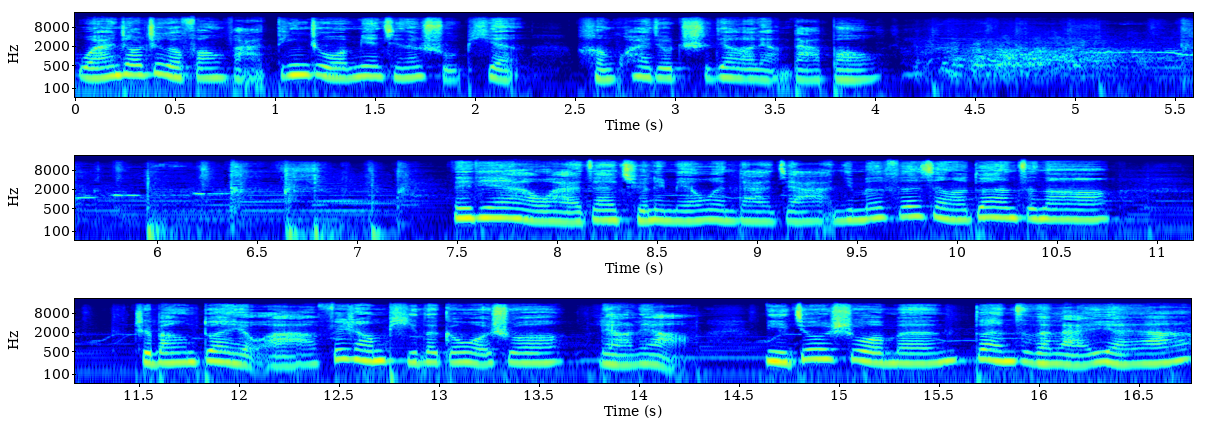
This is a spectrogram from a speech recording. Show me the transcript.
我按照这个方法盯着我面前的薯片，很快就吃掉了两大包。那天啊，我还在群里面问大家，你们分享的段子呢？这帮段友啊，非常皮的跟我说：“聊聊，你就是我们段子的来源啊。”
